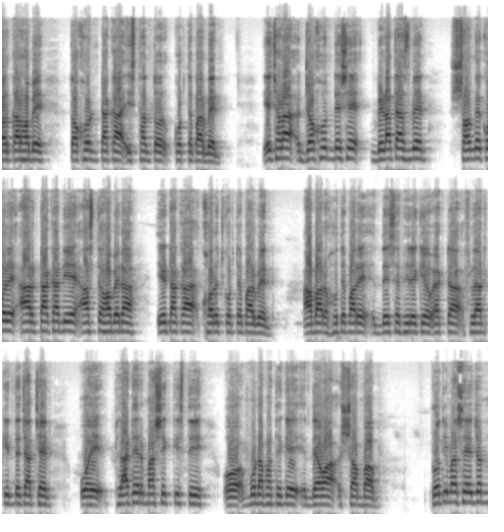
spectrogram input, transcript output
দরকার হবে, তখন টাকা স্থানান্তর করতে পারবেন। এছাড়া যখন দেশে বেড়াতে আসবেন, সঙ্গে করে আর টাকা নিয়ে আসতে হবে না, এ টাকা খরচ করতে পারবেন। আবার হতে পারে দেশে ফিরে কেউ একটা ফ্ল্যাট কিনতে চাচ্ছেন, ওই ফ্ল্যাটের মাসিক কিস্তি ও মুনাফা থেকে দেওয়া সম্ভব। প্রতি মাসে এর জন্য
